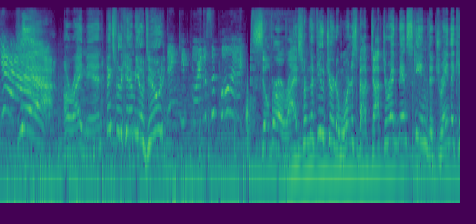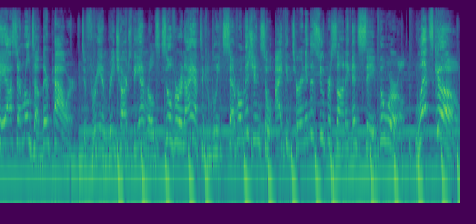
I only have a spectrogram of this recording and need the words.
yeah. Yeah! Alright, man. Thanks for the cameo, dude! Thank Silver arrives from the future to warn us about Dr. Eggman's scheme to drain the Chaos Emeralds of their power. To free and recharge the emeralds, Silver and I have to complete several missions so I can turn into Supersonic and save the world. Let's go!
